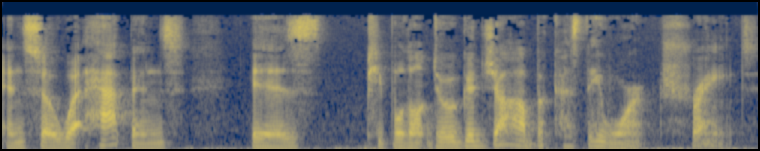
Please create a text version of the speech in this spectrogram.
And so what happens is people don't do a good job because they weren't trained.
